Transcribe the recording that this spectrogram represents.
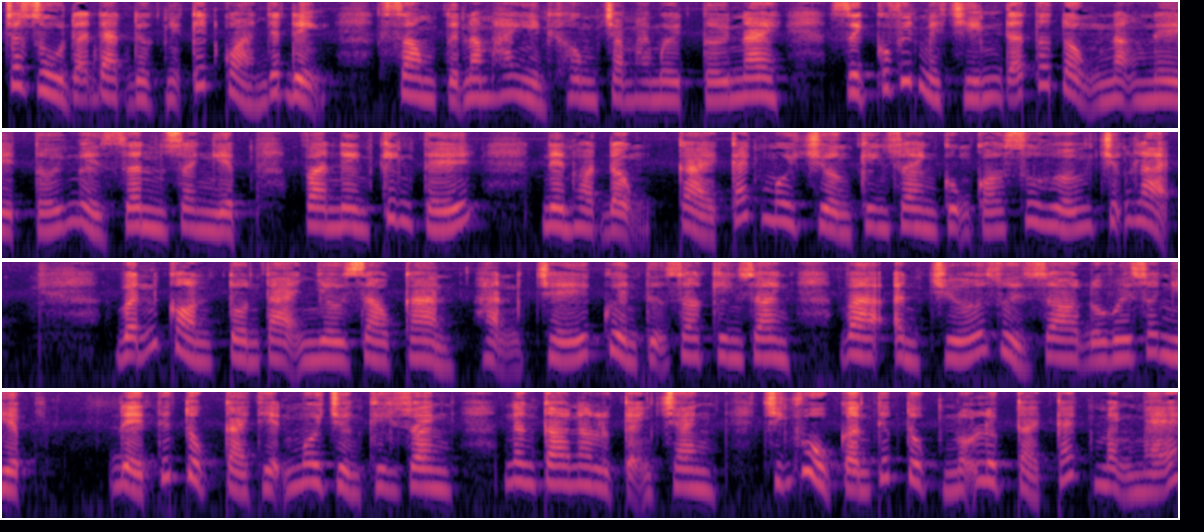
cho dù đã đạt được những kết quả nhất định, song từ năm 2020 tới nay, dịch COVID-19 đã tác động nặng nề tới người dân, doanh nghiệp và nền kinh tế, nên hoạt động cải cách môi trường kinh doanh cũng có xu hướng chững lại vẫn còn tồn tại nhiều rào cản, hạn chế quyền tự do kinh doanh và ẩn chứa rủi ro đối với doanh nghiệp. Để tiếp tục cải thiện môi trường kinh doanh, nâng cao năng lực cạnh tranh, chính phủ cần tiếp tục nỗ lực cải cách mạnh mẽ,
